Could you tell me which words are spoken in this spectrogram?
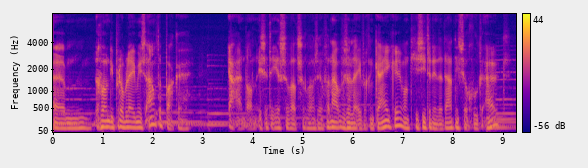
um, gewoon die problemen eens aan te pakken. Ja, en dan is het eerste wat ze gewoon zeggen van nou, we zullen even gaan kijken, want je ziet er inderdaad niet zo goed uit.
